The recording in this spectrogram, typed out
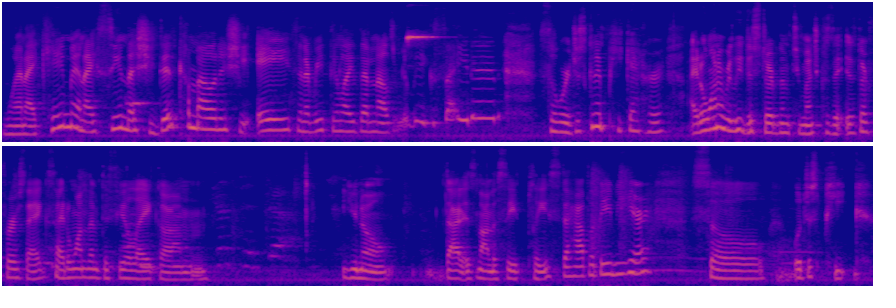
when I came in, I seen that she did come out and she ate and everything like that, and I was really excited. So we're just gonna peek at her. I don't want to really disturb them too much because it is their first egg, so I don't want them to feel like, um, you know, that is not a safe place to have a baby here. So we'll just peek.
